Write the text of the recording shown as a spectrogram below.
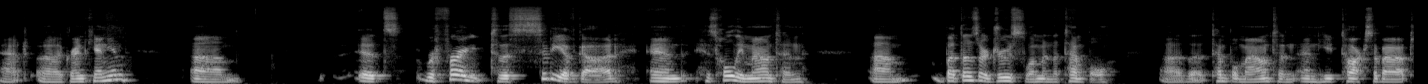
at uh, Grand Canyon. Um, it's referring to the city of God and His holy mountain, um, but those are Jerusalem and the temple uh, the Temple Mount, and, and he talks about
